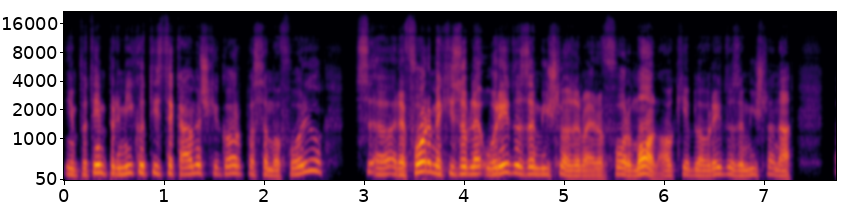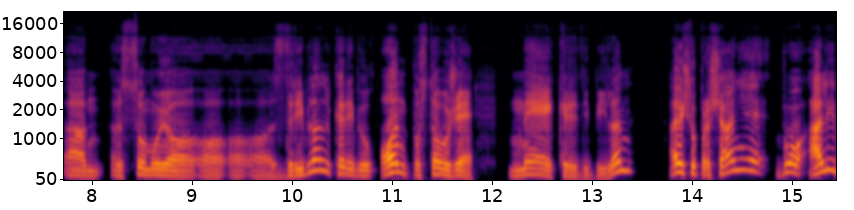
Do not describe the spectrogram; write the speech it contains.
in potem premiko tiste kamenčke gor po semaforju. Reforme, ki so bile v redu zamišljene, oziroma reformo, no, ki je bila v redu zamišljena, um, so mu jo zdriblali, ker je bil on postal že nekredibilen. A veš, vprašanje bo, ali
